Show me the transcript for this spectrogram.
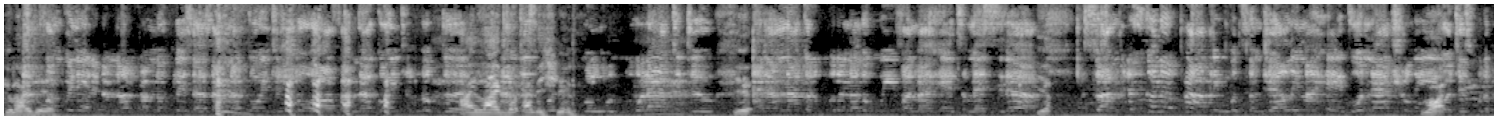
Good idea. I'm not from no place else. I'm not going to show off. I'm not going to look good. I like that attitude. going to do What I have to do. Yeah. And I'm not gonna put another weave on my head to mess it up. Yep. So I'm just gonna probably put some gel in my head, go naturally, Right. or just put a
